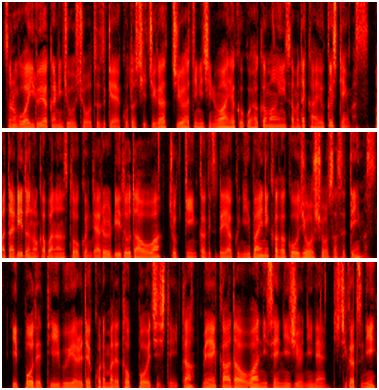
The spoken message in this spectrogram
その後は緩やかに上昇を続け、今年1月18日には約500万イーサまで回復しています。また、リドのガバナンストークンであるリド DAO は直近1ヶ月で約2倍に価格を上昇させています。一方で TVL でこれまでトップを維持していたメーカー DAO は2022年7月に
